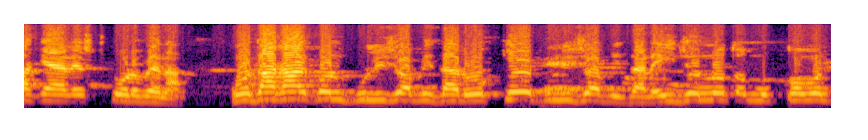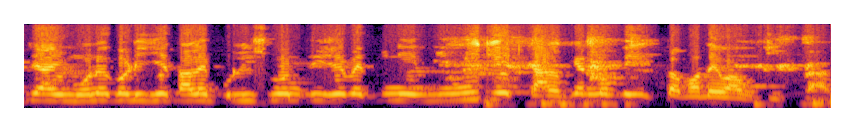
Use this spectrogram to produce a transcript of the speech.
তাকে অ্যারেস্ট করবে না? কোথাকার কোন পুলিশ অফিসার ও কে পুলিশ অফিসার এই জন্য তো মুখ্যমন্ত্রী, আমি মনে করি যে তাহলে পুলিশ মন্ত্রী হিসেবে তিনি ইমিডিয়েট কালকের মধ্যে ইস্তফা দেওয়া উচিত তার।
